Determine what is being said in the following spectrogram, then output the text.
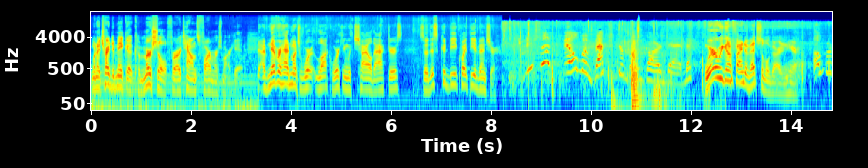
when I tried to make a commercial for our town's farmer's market. I've never had much wor luck working with child actors, so this could be quite the adventure. We should film a vegetable garden Where are we gonna find a vegetable garden here? over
